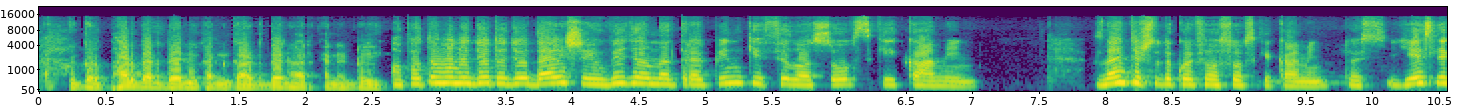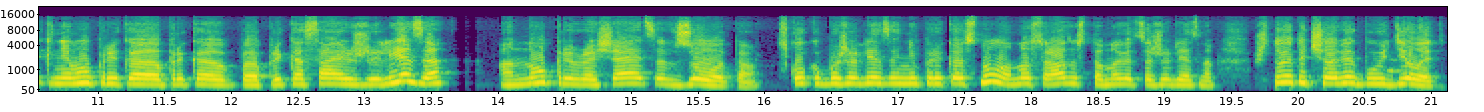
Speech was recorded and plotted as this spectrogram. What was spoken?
А потом он идет, идет дальше и увидел на тропинке философский камень. Знаете, что такое философский камень? То есть, если к нему прика- прика- прикасаешь железо, оно превращается в золото. Сколько бы железа ни прикоснул, оно сразу становится железным. Что этот человек будет делать?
